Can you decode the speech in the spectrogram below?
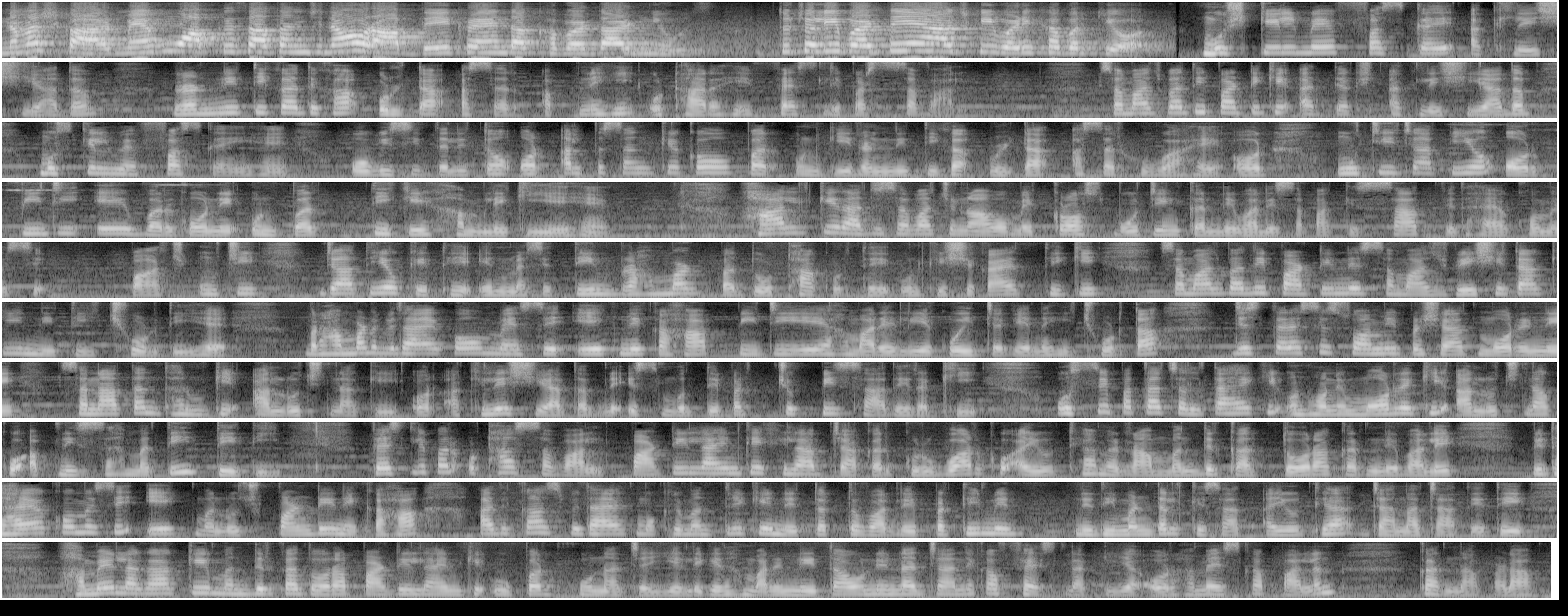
नमस्कार, मैं हूँ आपके साथ अंजना और आप देख रहे हैं द खबरदार न्यूज़। तो चलिए बढ़ते हैं आज की बड़ी खबर की ओर। मुश्किल में फंस गए अखिलेश यादव। रणनीति का दिखा उल्टा असर, अपने ही उठा रहे फैसले पर सवाल। समाजवादी पार्टी के अध्यक्ष अखिलेश यादव मुश्किल में फंस गए हैं। ओबीसी दलितों और अल्पसंख्यकों पर उनकी रणनीति का उल्टा असर हुआ है और ऊँची जातियों और पीडीए वर्गों ने उन पर तीखे हमले किए हैं। हाल के राज्यसभा चुनावों में क्रॉस वोटिंग करने वाले सपा के सात विधायकों में से पाँच ऊँची जातियों के थे। इनमें से तीन ब्राह्मण व दो ठाकुर थे। उनकी शिकायत थी कि समाजवादी पार्टी ने समाजवेशिता की नीति छोड़ दी है। ब्राह्मण विधायकों में से एक ने कहा पीटीए हमारे लिए कोई जगह नहीं छोड़ता। जिस तरह से स्वामी प्रसाद मौर्य ने सनातन धर्म की आलोचना की और अखिलेश यादव ने इस मुद्दे पर चुप्पी साधे रखी, उससे पता चलता है कि उन्होंने मौर्य की आलोचना को अपनी सहमति दे दी। फैसले पर उठा सवाल, पार्टी लाइन के खिलाफ जाकर गुरुवार को अयोध्या में राम मंदिर का दौरा करने वाले विधायकों में से एक मनोज पांडे ने कहा, अधिकांश विधायक मुख्यमंत्री के नेतृत्व वाले प्रतिनिधिमंडल के साथ अयोध्या जाना चाहते थे। हमें लगा कि मंदिर का दौरा पार्टी लाइन के ऊपर होना चाहिए, लेकिन हमारे नेताओं ने न जाने का फैसला किया और हमें इसका पालन करना पड़ा।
